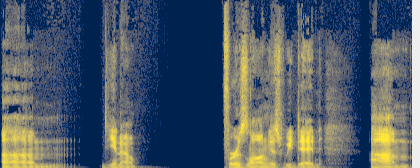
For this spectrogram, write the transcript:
um, you know, for as long as we did. Um,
